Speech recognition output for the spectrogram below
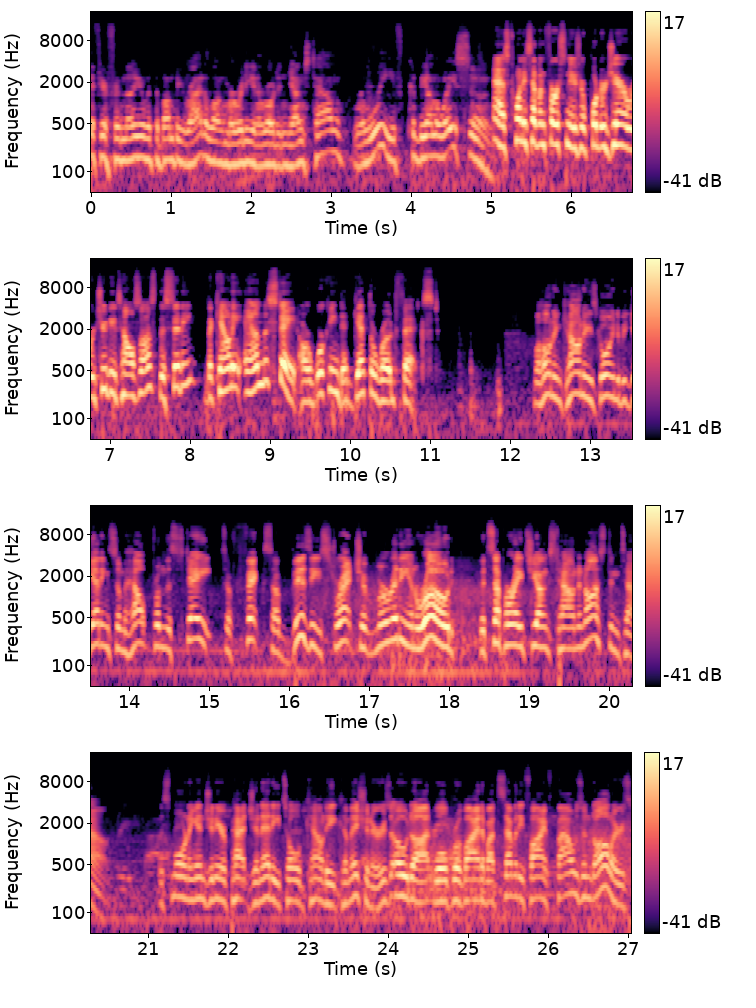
If you're familiar with the bumpy ride along Meridian Road in Youngstown, relief could be on the way soon. As 27 First News reporter Jerry Ricciuti tells us, the city, the county, and the state are working to get the road fixed. Mahoning County is going to be getting some help from the state to fix a busy stretch of Meridian Road that separates Youngstown and Austintown. This morning, engineer Pat Ginnetti told county commissioners ODOT will provide about $75,000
